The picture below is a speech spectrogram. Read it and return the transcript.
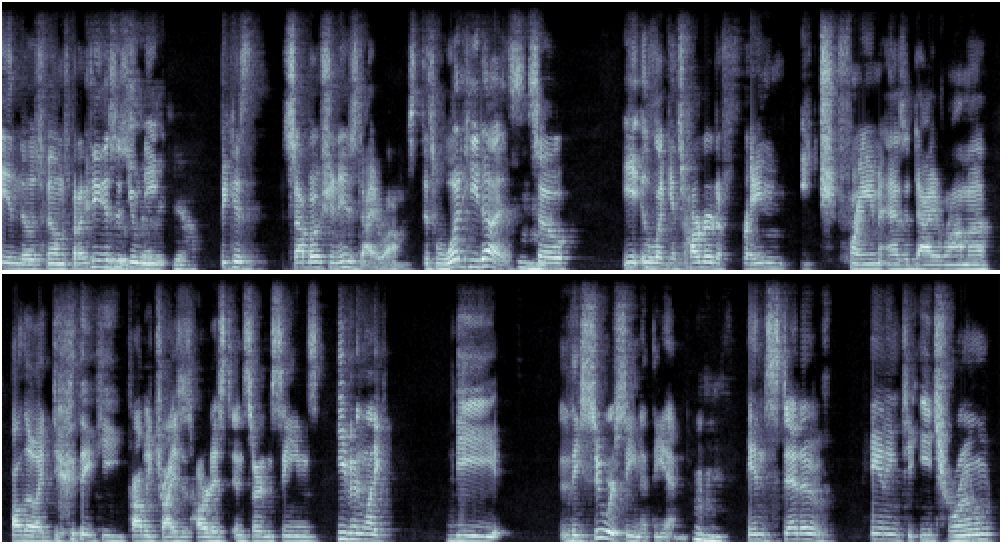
in those films. But I think this is unique Yeah. because stop motion is dioramas. That's what he does. Mhm. So, it, like, it's harder to frame each frame as a diorama. Although I do think he probably tries his hardest in certain scenes. Even like the the sewer scene at the end. hmm Instead of panning to each room,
